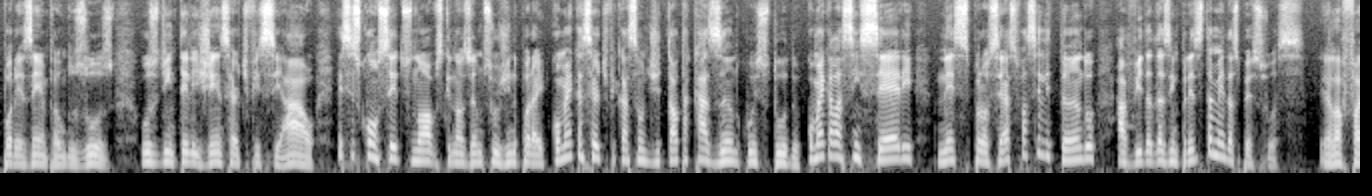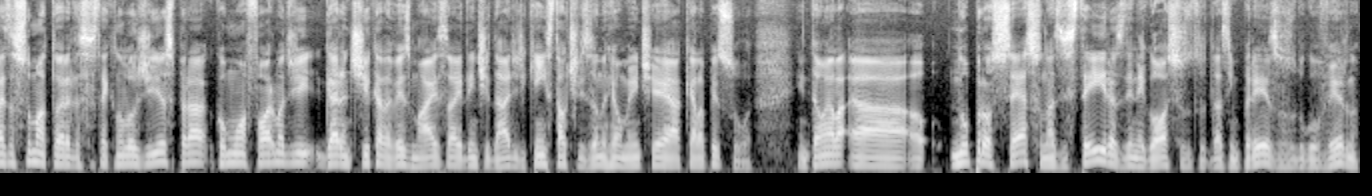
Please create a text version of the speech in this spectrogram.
por exemplo, é um dos usos, uso de inteligência artificial, esses conceitos novos que nós vemos surgindo por aí. Como é que a certificação digital está casando com o estudo? Como é que ela se insere nesses processos, facilitando a vida das empresas e também das pessoas? Ela faz a somatória dessas tecnologias para como uma forma de garantir cada vez mais a identidade de quem está utilizando realmente é aquela pessoa. Então, ela, a, no processo, nas esteiras de negócios das empresas, do governo,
